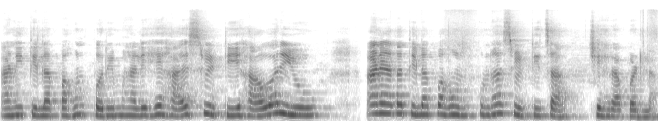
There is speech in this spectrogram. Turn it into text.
आणि तिला पाहून परी म्हणाली hey hi sweetie how are you? आणि आता तिला पाहून पुन्हा स्वीटीचा चेहरा पडला.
